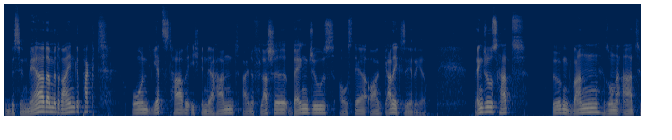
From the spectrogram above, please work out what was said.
ein bisschen mehr damit reingepackt. Und jetzt habe ich in der Hand eine Flasche Bang Juice aus der Organic-Serie. Bang Juice hat irgendwann so eine Art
